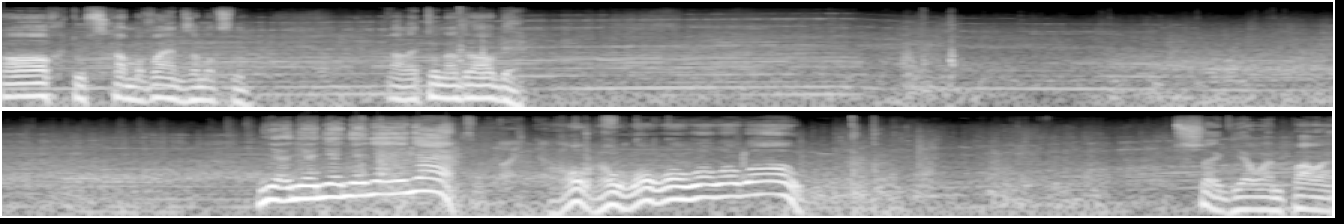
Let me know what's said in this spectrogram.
Och, tu schamowałem za mocno. Ale tu nadrobię. Nie, nie, nie, nie, nie, nie, nie! O, o, o, o, o, o, o! Przegiąłem pałę.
